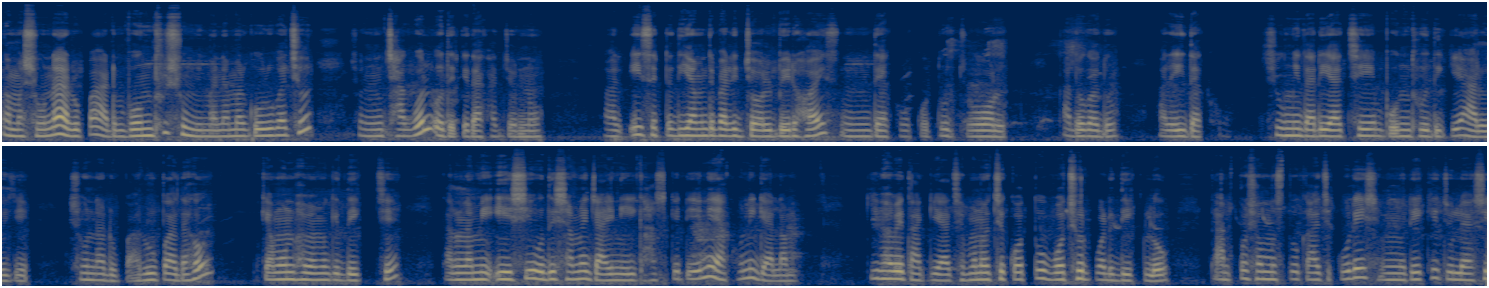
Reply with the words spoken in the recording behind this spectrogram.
আমার সোনা, রূপা আর বন্ধু সুমি মানে আমার গরু বাছুর ছাগল ওদেরকে দেখার জন্য। আর এই সেটটা দিয়ে আমাদের বাড়ির জল বের হয়। দেখো কত জল, কাদো কাদো। আর এই দেখো, সুমি দাঁড়িয়ে আছে বন্ধু দিকে আর ওই যে সোনা, রূপা। রূপা, দেখো কেমনভাবে আমাকে দেখছে, কারণ আমি এসে ওদের সামনে যাইনি। এই ঘাস কেটে এনে এখনই গেলাম। কীভাবে তাকিয়ে আছে? মনে হচ্ছে কত বছর পরে দেখল। তারপর সমস্ত কাজ করে রেখে চলে আসি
